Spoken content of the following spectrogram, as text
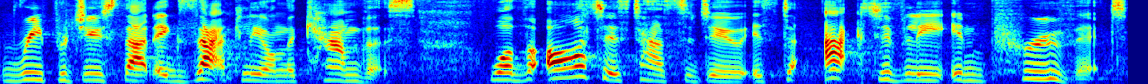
reproduce that exactly on the canvas. What the artist has to do is to actively improve it.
